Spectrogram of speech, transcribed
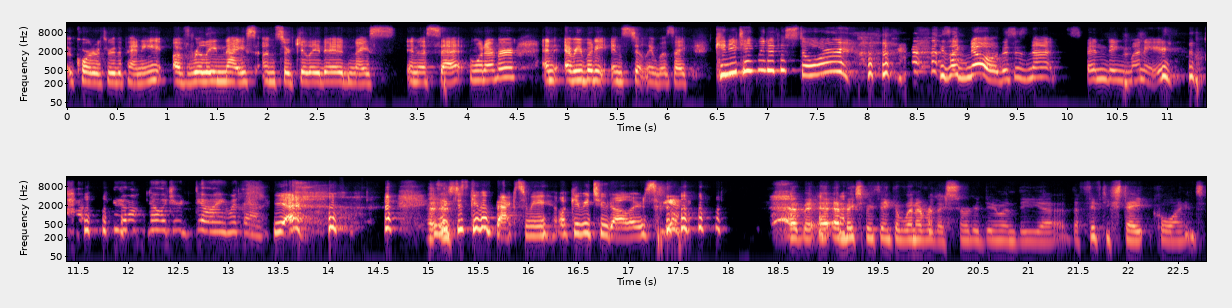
a quarter through the penny of really nice, uncirculated, nice in a set, whatever. And everybody instantly was like, Can you take me to the store? He's like, No, this is not spending money. You don't know what you're doing with them. yeah. He's like, Just give it back to me. I'll give you $2. Yeah. It, it- makes me think of whenever they started doing the uh, the 50 state coins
